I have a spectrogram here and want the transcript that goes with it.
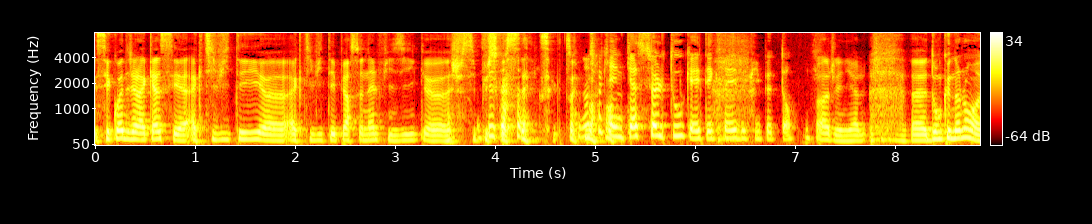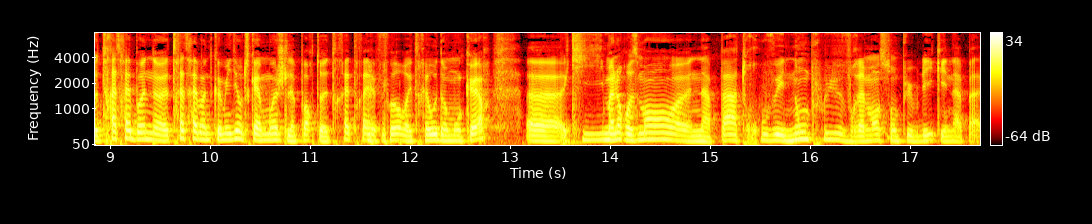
c'est, quoi déjà la case? C'est activité, euh, activité personnelle, physique. euh, je sais plus ce que c'est exactement. Non, je crois qu'il y a une case seul tout qui a été créée depuis peu de temps. Ah, génial. Euh, donc non, non, très très bonne, très très bonne comédie. En tout cas, moi, je la porte très très fort et très haut dans mon cœur. euh, qui malheureusement euh, n'a pas trouvé non plus vraiment son public et n'a pas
